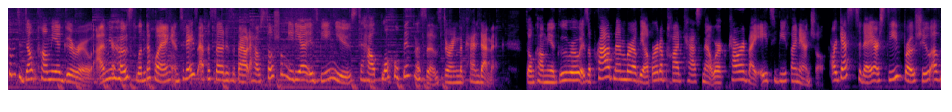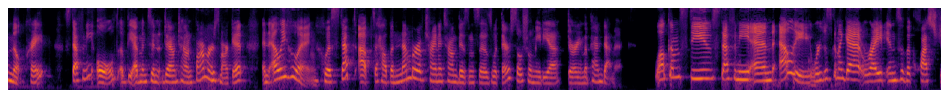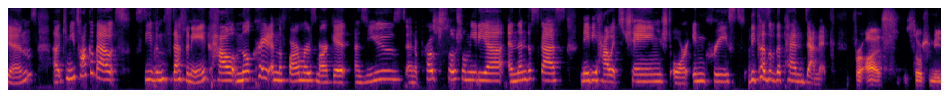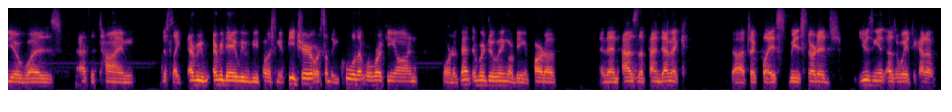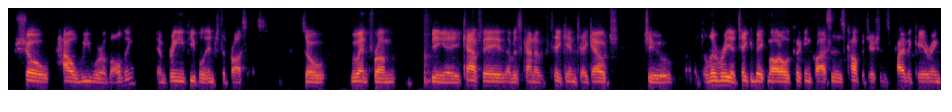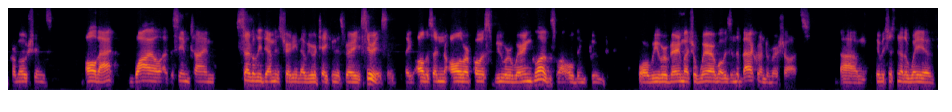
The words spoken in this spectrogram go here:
Welcome to Don't Call Me a Guru. I'm your host, Linda Hoang, and today's episode is about how social media is being used to help local businesses during the pandemic. Don't Call Me a Guru is a proud member of the Alberta Podcast Network powered by ATB Financial. Our guests today are Steve Brochu of Milk Crate, Stephanie Old of the Edmonton Downtown Farmers Market, and Ellie Huang, who has stepped up to help a number of Chinatown businesses with their social media during the pandemic. Welcome, Steve, Stephanie, and Ellie. We're just going to get right into the questions. Uh, can you talk about, Steve and Stephanie, how Milk Crate and the farmers market has used and approached social media, and then discuss maybe how it's changed or increased because of the pandemic? For us, social media was at the time just like every every day we would be posting a feature or something cool that we're working on or an event that we're doing or being a part of and then as the pandemic uh, took place, we started using it as a way to kind of show how we were evolving and bringing people into the process. So we went from being a cafe that was kind of take in, take out to delivery, a take and bake model, cooking classes, competitions, private catering, promotions, all that, while at the same time subtly demonstrating that we were taking this very seriously. Like all of a sudden, all of our posts, we were wearing gloves while holding food, or we were very much aware of what was in the background of our shots. Um, it was just another way of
